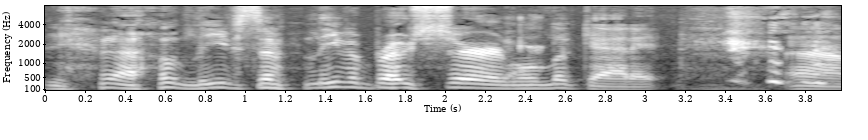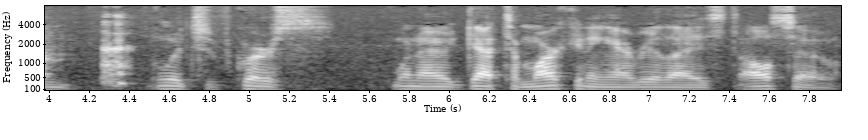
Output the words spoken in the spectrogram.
you know, leave some, leave a brochure, and we'll look at it. Um, which, of course, when I got to marketing, I realized also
